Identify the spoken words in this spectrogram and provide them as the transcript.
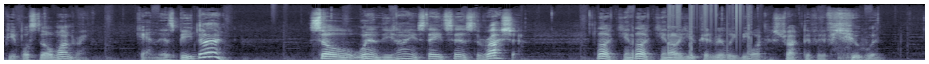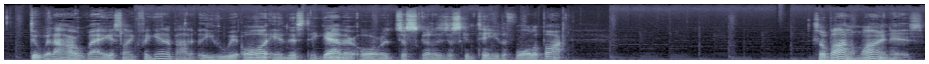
people still wondering can this be done? So when the United States says to Russia, look, you know, look, you know, you could really be more constructive if you would do it our way. It's like forget about it. Either we're all in this together, or it's just gonna just continue to fall apart. So bottom line is,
